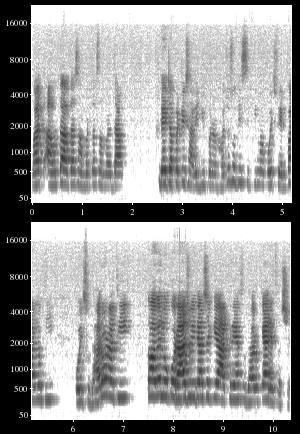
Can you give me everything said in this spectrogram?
વાત આવતા આવતા સાંભળતા સાંભળતા બે હજાર પચીસ આવી ગયું, પણ હજુ સુધી સ્થિતિમાં કોઈ ફેરફાર નથી, કોઈ સુધારો નથી. તો હવે લોકો રાહ જોઈ રહ્યા છે કે આખરે આ સુધારો ક્યારે થશે?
